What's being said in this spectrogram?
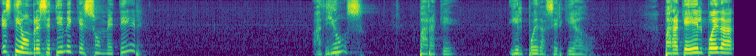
este hombre se tiene que someter a Dios para que él pueda ser guiado, para que él pueda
